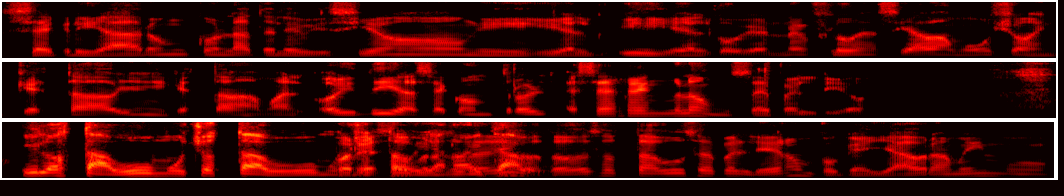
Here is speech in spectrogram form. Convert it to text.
se criaron con la televisión y el, y el gobierno influenciaba mucho en qué estaba bien y qué estaba mal. Hoy día ese control, ese renglón se perdió. Y los tabú, muchos tabú, Por muchos eso, tabú, por ya eso no hay digo, tabú. todos esos tabús se perdieron porque ya ahora mismo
